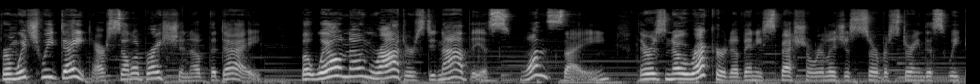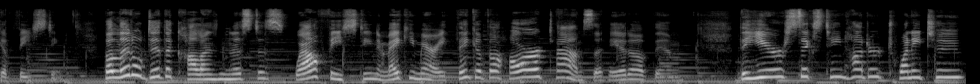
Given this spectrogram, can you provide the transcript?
from which we date our celebration of the day. But well known writers deny this, one saying there is no record of any special religious service during this week of feasting. But little did the colonists, while feasting and making merry, think of the hard times ahead of them. The year 1622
